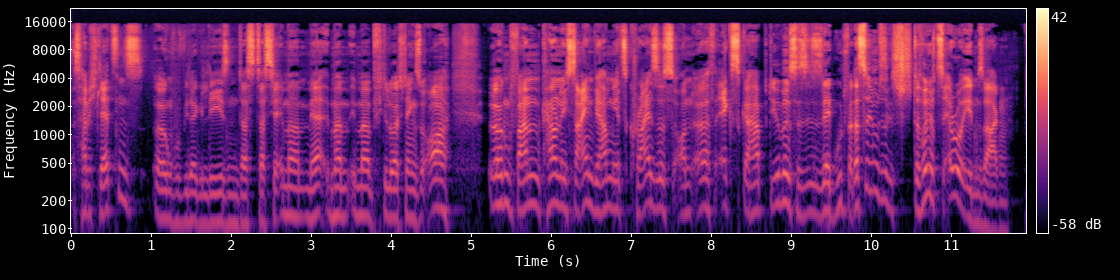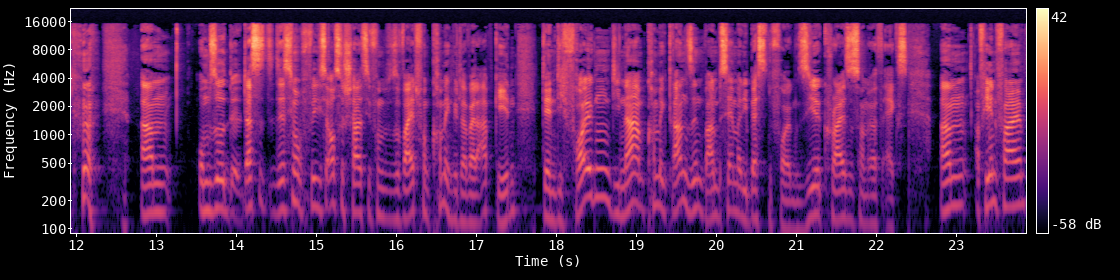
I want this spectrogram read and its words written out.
Das habe ich letztens irgendwo wieder gelesen, dass das ja immer mehr, immer, immer viele Leute denken so, oh, irgendwann kann doch nicht sein, wir haben jetzt Crisis on Earth X gehabt, die übrigens sehr gut war. Das, das wollte ich auch zu Arrow eben sagen. ähm, umso, das ist, deswegen finde ich es auch so schade, dass sie vom, so weit vom Comic mittlerweile abgehen, denn die Folgen, die nah am Comic dran sind, waren bisher immer die besten Folgen. Siehe Crisis on Earth X. Ähm, auf jeden Fall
